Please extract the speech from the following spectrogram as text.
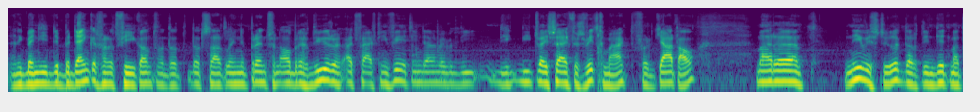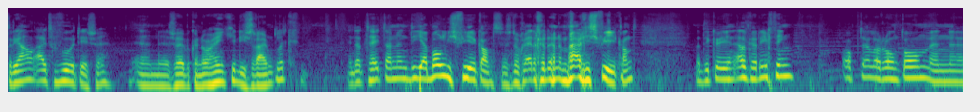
En ik ben niet de bedenker van het vierkant, want dat, dat staat alleen in de prent van Albrecht Dürer uit 1514. Daarom heb ik die, die, die twee cijfers wit gemaakt voor het jaartal. Maar eh, nieuw is natuurlijk dat het in dit materiaal uitgevoerd is. Hè? En eh, zo heb ik er nog eentje, die is ruimtelijk. En dat heet dan een diabolisch vierkant. Dat is nog erger dan een magisch vierkant. Want die kun je in elke richting optellen rondom. En eh,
